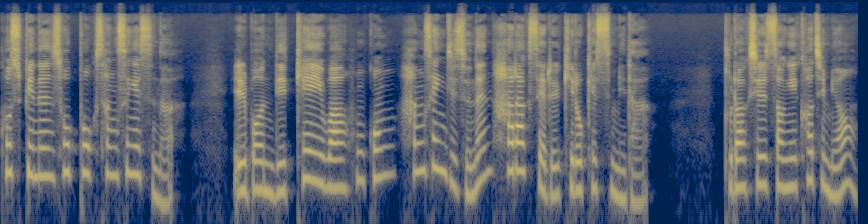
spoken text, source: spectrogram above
코스피는 소폭 상승했으나 일본 니케이와 홍콩 항생지수는 하락세를 기록했습니다. 불확실성이 커지며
